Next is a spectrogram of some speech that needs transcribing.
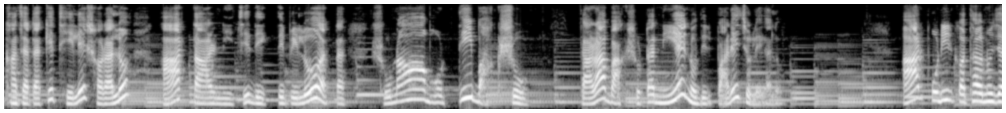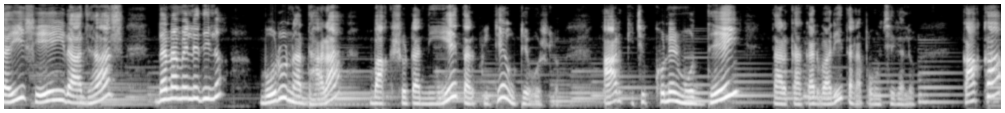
খাঁচাটাকে ঠেলে সরালো তার নিচে দেখতে পেল একটা সোনা ভর্তি বাক্স। তারা বাক্সটা নিয়ে নদীর পাড়ে চলে গেল। আর পরীর কথা অনুযায়ী সেই রাজহাঁস দানা মেলে দিল। বরুণ আর ধারা বাক্সটা নিয়ে তার পিঠে উঠে বসল। আর কিছুক্ষণের মধ্যেই তার কাকার বাড়ি তারা পৌঁছে গেল। কাকা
